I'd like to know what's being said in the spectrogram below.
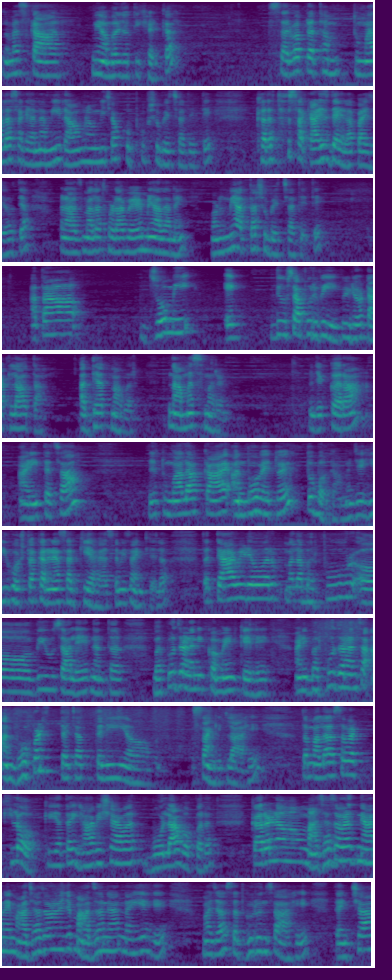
नमस्कार मी अमरज्योती खेडकर. सर्वप्रथम तुम्हाला सगळ्यांना मी रामनवमीच्या खूप खूप शुभेच्छा देते. खरं तर सकाळीच द्यायला पाहिजे होत्या पण आज मला थोडा वेळ मिळाला नाही म्हणून मी आत्ता शुभेच्छा देते. आता जो मी एक दिवसापूर्वी व्हिडिओ टाकला होता अध्यात्मावर नामस्मरण. म्हणजे करा आणि त्याचा म्हणजे तुम्हाला काय अनुभव येतोय तो बघा. म्हणजे ही गोष्ट करण्यासारखी आहे असं मी सांगितलेलं. तर त्या व्हिडिओवर मला भरपूर व्ह्यूज आले. नंतर भरपूर जणांनी कमेंट केले आणि भरपूर जणांचा अनुभव पण त्याच्यात त्यांनी सांगितला आहे. तर मला असं वाटलं की आता ह्या विषयावर बोलावं परत. कारण माझ्याजवळ ज्ञान आहे. माझ्याजवळ म्हणजे माझं ज्ञान नाही आहे हे. माझ्या सद्गुरूंचा आहे. त्यांच्या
